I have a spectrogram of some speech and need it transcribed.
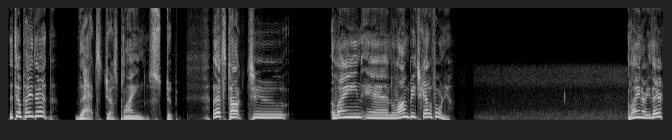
that they'll pay that, that's just plain stupid. Let's talk to Elaine in Long Beach, California. Elaine, are you there?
